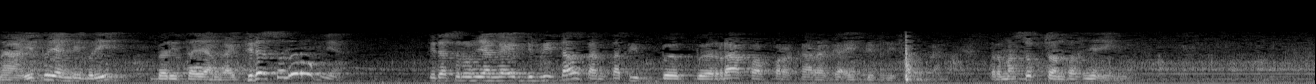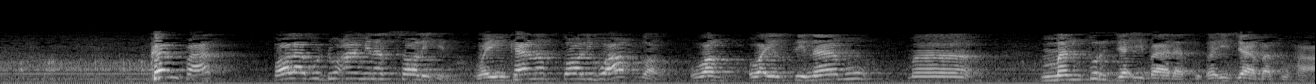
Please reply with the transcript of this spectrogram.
Nah, itu yang diberi berita yang gaib. Tidak seluruhnya. Tidak seluruh yang gaib diberitahukan, tapi beberapa perkara gaib diberitahukan. Termasuk contohnya ini. Keempat, talabu du'a minas solihin. Wa in kana talibu afdal. Wa, wa iltinamu manturja ibadatu eh, ijabatuha.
